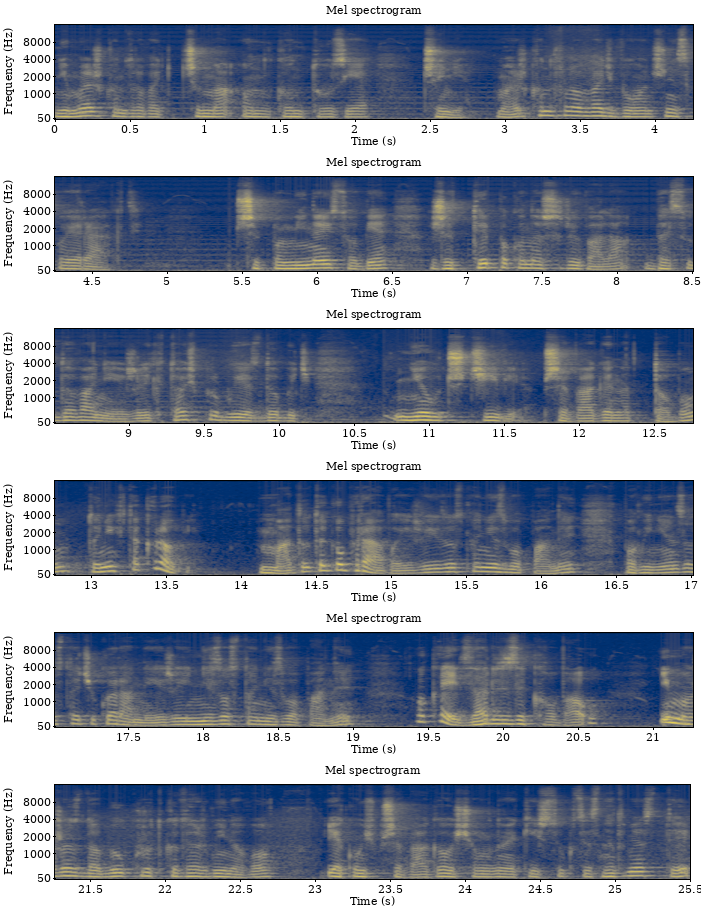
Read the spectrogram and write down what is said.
Nie możesz kontrolować, czy ma on kontuzję, czy nie. Możesz kontrolować wyłącznie swoje reakcje. Przypominaj sobie, że ty pokonasz rywala bez udawania. Jeżeli ktoś próbuje zdobyć nieuczciwie przewagę nad tobą, to niech tak robi. Ma do tego prawo. Jeżeli zostanie złapany, powinien zostać ukarany. Jeżeli nie zostanie złapany, ok, zaryzykował i może zdobył krótkoterminowo jakąś przewagę, osiągnął jakiś sukces. Natomiast ty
